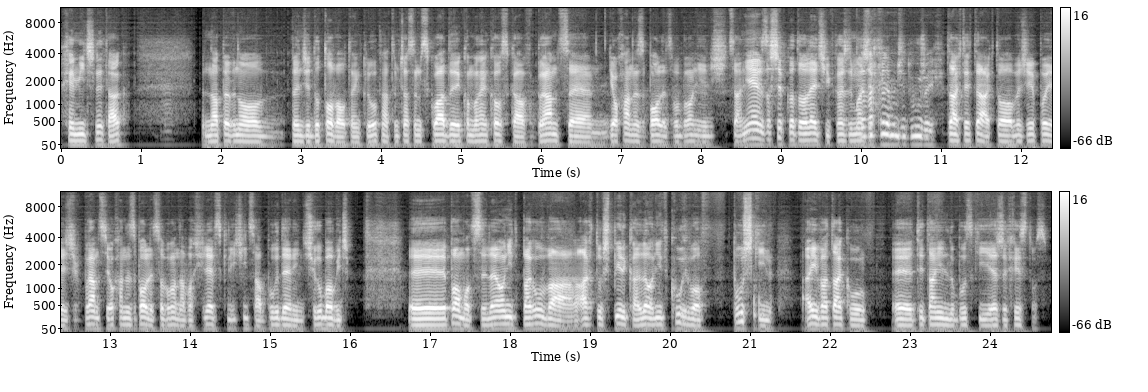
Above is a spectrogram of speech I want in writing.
chemiczny, tak? Na pewno będzie dotował ten klub, a tymczasem składy Komorenkowska w bramce, Johannes Bolec w obronie Lisica. Nie wiem, za szybko to leci, w każdym razie... za chwilę będzie dłużej. Tak, tak, tak, to będziemy powiedzieć. W bramce Johannes Bolec, obrona Wasilewski, Lisica, Burdelin, Śrubowicz, yy, pomoc Leonid Paruwa, Artur Szpilka, Leonid Kurwow, Puszkin, a i w ataku yy, Tytanin Lubuski i Jerzy Chrystus.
